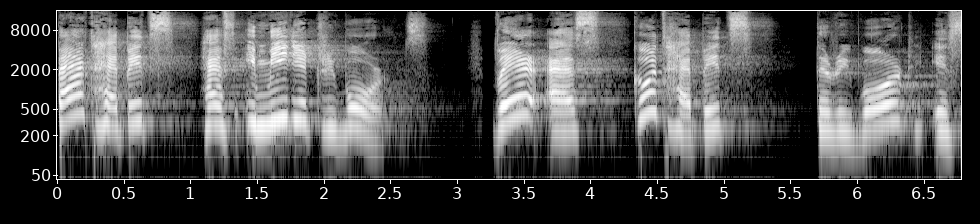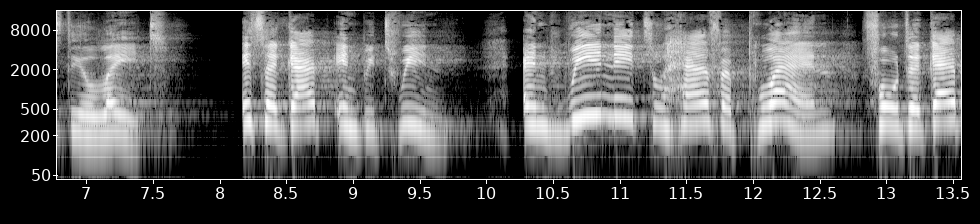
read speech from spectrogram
Bad habits have immediate rewards, whereas good habits, the reward is delayed. It's a gap in between. And we need to have a plan for the gap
